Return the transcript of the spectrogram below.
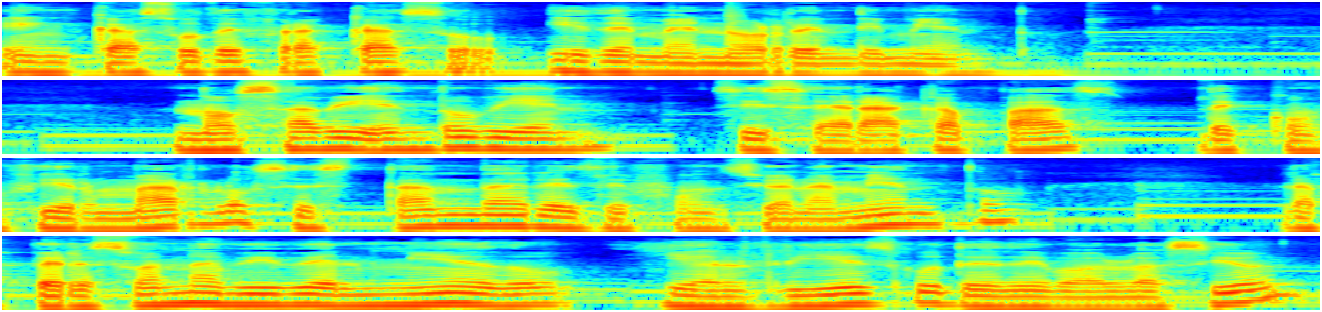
en caso de fracaso y de menor rendimiento, no sabiendo bien si será capaz de confirmar los estándares de funcionamiento la persona vive el miedo y el riesgo de devaluación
